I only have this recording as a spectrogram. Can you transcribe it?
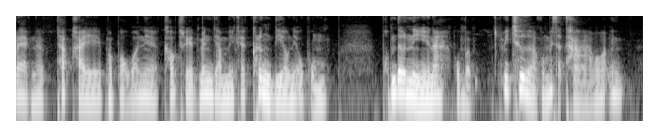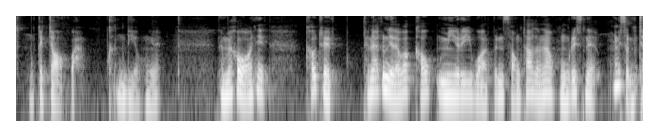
แรกนะถ้าใครมาบอกว่าเนี่ยเขาเทรดแม่นยำมีแค่ครึ่งเดียวเนี่ยโอ้ผม ผมเดินหนีนะ ผมแบบไม่เชื่อ ผมไม่ศรัทธาเพราะว่ามันกระจอกว่ะครึ่งเดียวอย่างเงี้ย ถึงแม้เขาบอกว่าเนี่ยเขาเทรดชนะก็เนี่ยแต่ว่าเขามีรีวอร์ดเป็น 2 เท่าสามเท่าของริสเนี่ยไม่สนใจ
